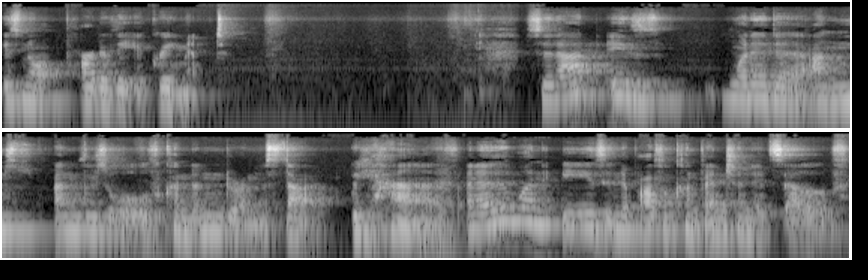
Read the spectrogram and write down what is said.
is not part of the agreement. So that is one of the un- unresolved conundrums that we have. Another one is in the Basel Convention itself,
